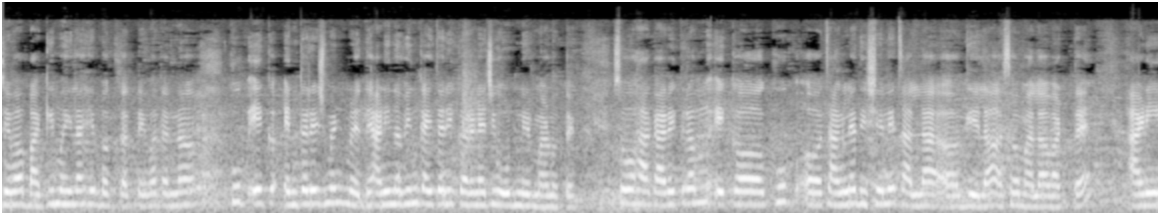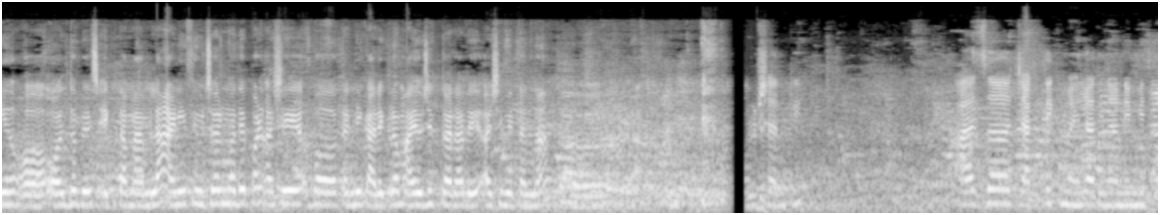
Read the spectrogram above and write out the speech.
जेव्हा बाकी महिला हे बघतात तेव्हा त्यांना खूप एक एन्करेजमेंट मिळते आणि नवीन काहीतरी करण्याची ओढ निर्माण होते. सो हा कार्यक्रम एक खूप चांगल्या दिशे दिशेने चालला गेला असं मला वाटतं आहे आणि ऑल द बेस्ट एकता मॅमला आणि फ्युचरमध्ये पण असे ब- त्यांनी कार्यक्रम आयोजित करावे अशी मी त्यांना शांती. आज जागतिक महिला दिनानिमित्त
